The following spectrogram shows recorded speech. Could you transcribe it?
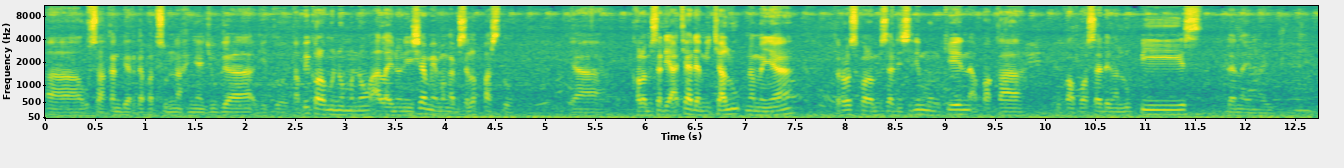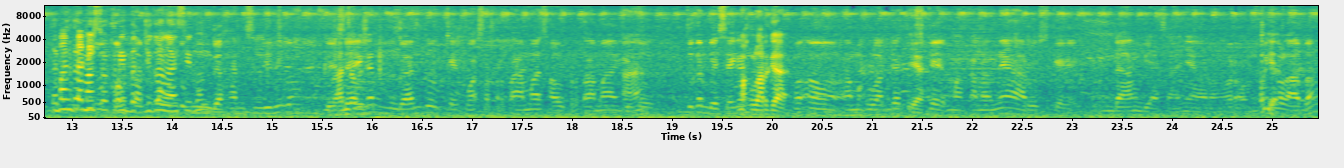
Uh, usahakan biar dapat sunnahnya juga gitu. Tapi kalau menu-menu ala Indonesia memang nggak bisa lepas tuh. Ya kalau misalnya di Aceh ada micalu namanya. Terus kalau misalnya di sini mungkin apakah buka puasa dengan lupis dan lain-lain. Tapi Bang, tadi- termasuk ribet juga nggak sih Bang? munggahan sendiri bang biasanya Munggahan kan munggahan tuh kayak puasa pertama sahur pertama gitu. Itu kan biasanya kan sama keluarga? Oh, oh, sama keluarga terus Iya. kayak makanannya harus kayak rendang biasanya orang-orang. Mungkin iya? kalau abang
